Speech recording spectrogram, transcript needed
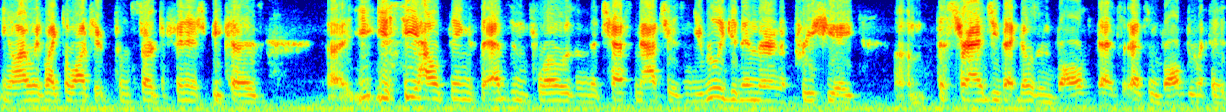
you know, I always like to watch it from start to finish because uh, you, you see how things, the ebbs and flows, and the chess matches, and you really get in there and appreciate um, the strategy that goes involved that's that's involved with it.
